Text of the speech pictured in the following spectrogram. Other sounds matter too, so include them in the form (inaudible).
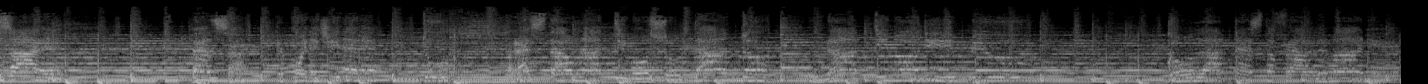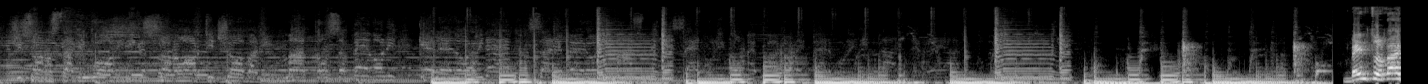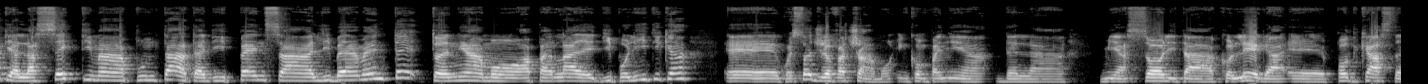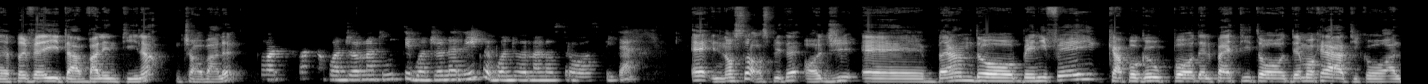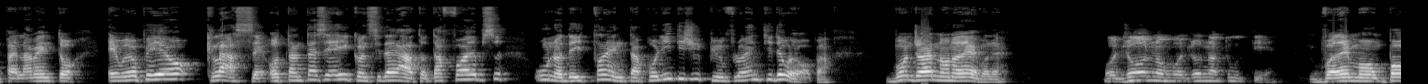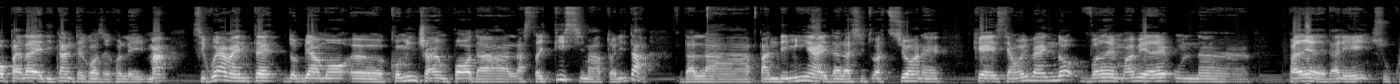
pensare, pensa che puoi decidere tu, resta un attimo soltanto, un attimo di più, con la testa fra le mani. Ci sono stati uomini che sono morti giovani, ma consapevoli che le loro idee sarebbero rimaste Bentrovati alla settima puntata di Pensa Liberamente, torniamo a parlare di politica. Eh, quest'oggi lo facciamo in compagnia della mia solita collega e podcaster preferita Valentina. Ciao Vale. Buongiorno a tutti, buongiorno Enrico e buongiorno al nostro ospite. E il nostro ospite oggi è Brando Benifei, capogruppo del Partito Democratico al Parlamento europeo classe 86 considerato da Forbes uno dei 30 politici più influenti d'Europa. Buongiorno onorevole. Buongiorno, buongiorno a tutti. Vorremmo un po' parlare di tante cose con lei, ma sicuramente dobbiamo eh, cominciare un po' dalla strettissima attualità, dalla pandemia e dalla situazione che stiamo vivendo. Vorremmo avere un parere da lei su,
